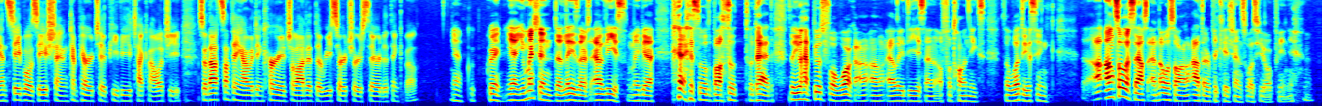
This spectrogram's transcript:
and stabilization compared to PV technology. So that's something I would encourage a lot of the researchers there to think about. Yeah, great. Yeah, you mentioned the lasers, LEDs. Maybe I thought about to that. So you have beautiful work on, on LEDs and photonics. So what do you think uh, on solar cells and also on other applications? What's your opinion?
